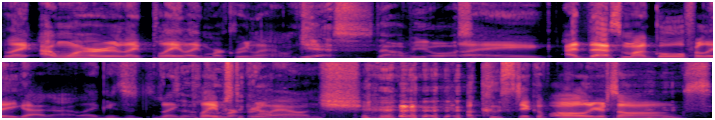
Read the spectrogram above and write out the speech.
like I want her to like play like Mercury Lounge. Yes, that would be awesome. Like I, that's my goal for Lady Gaga. Like it's like It's play Mercury album. Lounge, acoustic of all your songs.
